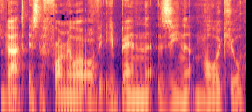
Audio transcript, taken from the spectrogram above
That is the formula of a benzene molecule.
